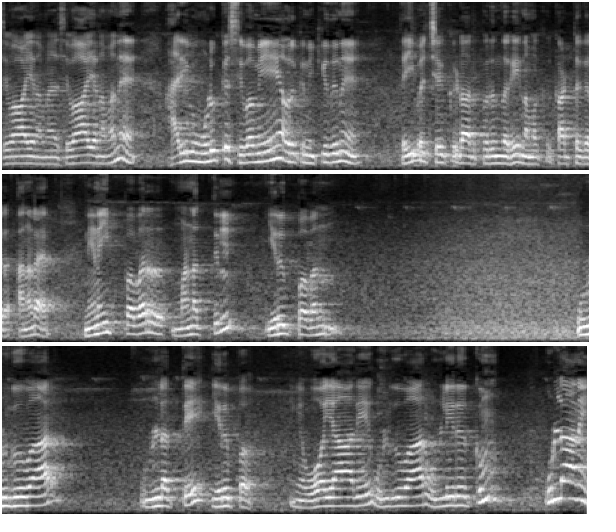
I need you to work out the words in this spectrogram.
சிவாய நம சிவாய நமன்னு அறிவு முழுக்க சிவமே அவருக்கு நிற்குதுன்னு தெய்வ சேக்கிடார் பெருந்தகை நமக்கு காட்டுகிறார். அதனால் நினைப்பவர் மனத்தில் இருப்பவன். உள்குவார் உள்ளத்தே இருப்பவன் நீங்கள் ஓயாதே உள்குவார் உள்ளிருக்கும் உள்ளானை.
